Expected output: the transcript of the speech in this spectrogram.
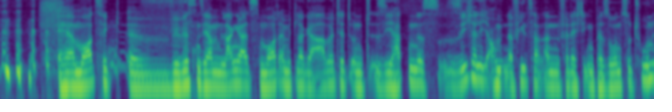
Herr Morzig, äh, wir wissen, Sie haben lange als Mordermittler gearbeitet und Sie hatten es sicherlich auch mit einer Vielzahl an verdächtigen Personen zu tun.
